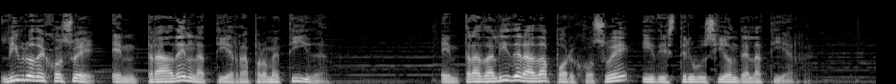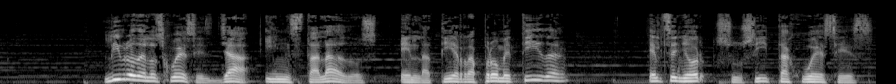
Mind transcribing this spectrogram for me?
Libro de Josué, entrada en la tierra prometida entrada liderada por Josué y distribución de la tierra. Libro de los jueces ya instalados en la tierra prometida, el Señor suscita jueces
